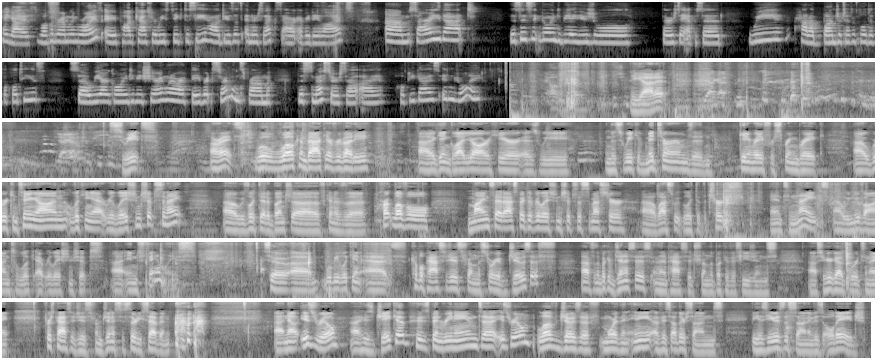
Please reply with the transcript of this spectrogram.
Hey guys, welcome to Rambling Roys, a podcast where we seek to see how Jesus intersects our everyday lives. Um, sorry that this isn't going to be a usual Thursday episode. We had a bunch of technical difficulties, so we are going to be sharing one of our favorite sermons from this semester. So I hope you guys enjoy. You got it? Yeah, I got it. Yeah, I got it. Sweet. All right. Well, welcome back, everybody. Uh, again, glad you all are here as we, in this week of midterms and getting ready for spring break. Uh, we're continuing on looking at relationships tonight. Uh, we've looked at a bunch of kind of the heart level mindset aspect of relationships this semester. Uh, last week we looked at the church, and tonight uh, we move on to look at relationships uh, in families. So uh, we'll be looking at a couple passages from the story of Joseph uh, from the book of Genesis, and then a passage from the book of Ephesians. Uh, so hear God's word tonight. First passage is from Genesis 37. Uh, now, Israel, uh, who's Jacob, who's been renamed uh, Israel, loved Joseph more than any of his other sons because he was the son of his old age.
